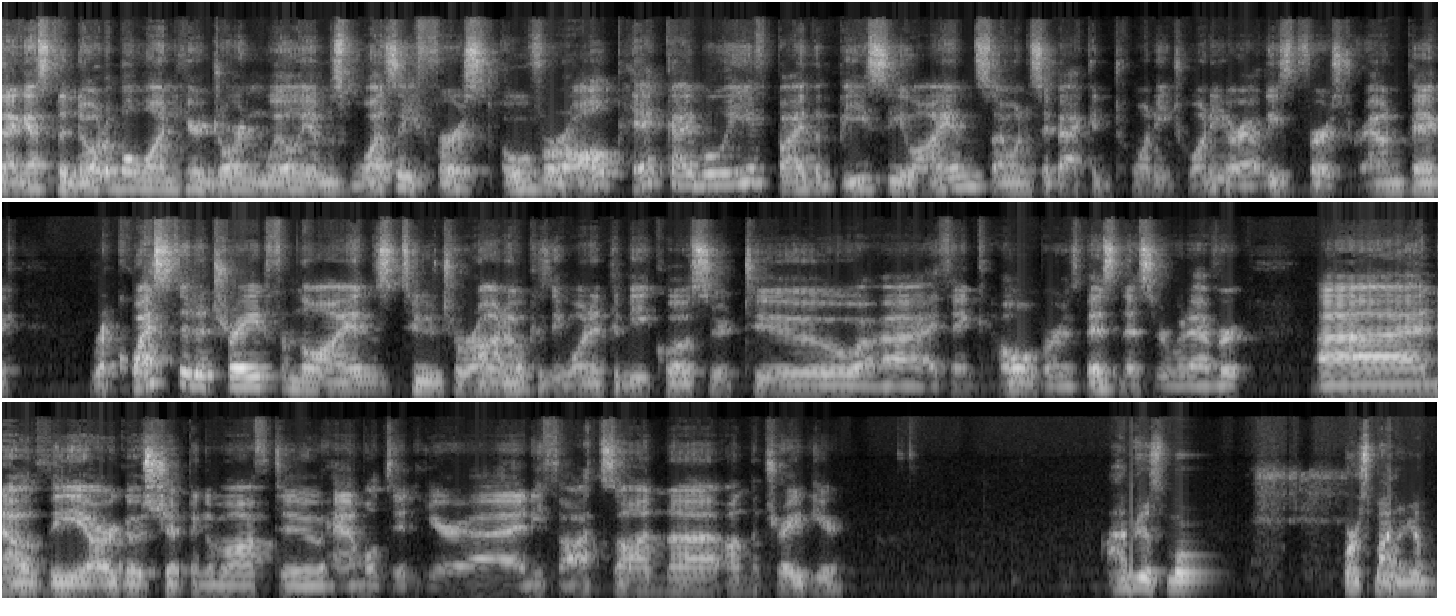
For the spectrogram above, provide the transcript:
I guess the notable one here, Jordan Williams, was a first overall pick, I believe, by the BC Lions. I want to say back in 2020, or at least first round pick. Requested a trade from the Lions to Toronto because he wanted to be closer to, uh, I think, home or his business or whatever. Uh, and now the Argos shipping him off to Hamilton here. Uh, any thoughts on uh, on the trade here? I'm just more more smiling.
